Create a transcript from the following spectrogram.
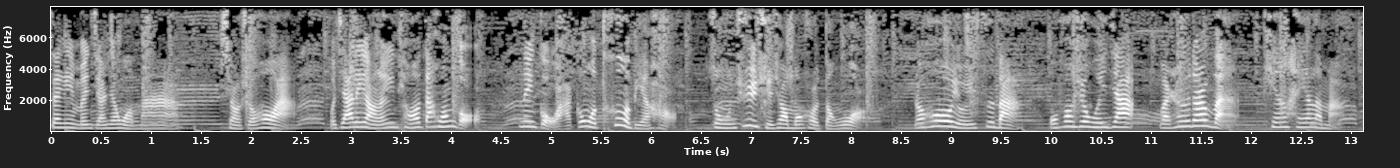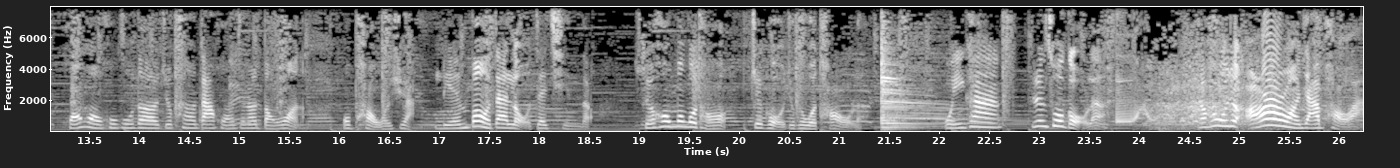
再给你们讲讲我妈。小时候啊，我家里养了一条大黄狗，那狗啊跟我特别好，总去学校门口等我。然后有一次吧，我放学回家，晚上有点晚，天黑了嘛，恍恍惚惚的就看到大黄在那等我呢。我跑过去啊，连抱带搂再亲的，随后摸过头，这狗就给我掏了。我一看认错狗了，然后我就嗷嗷往家跑啊！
